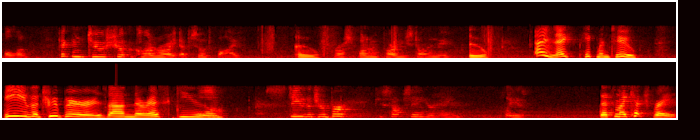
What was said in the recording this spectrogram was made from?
Hold on. Pikmin 2 Sugar Conroy episode 5. Ooh. Oh, Corresponding party telling me. oh. I like Pikmin 2. Steve the Trooper is on the rescue. On. Steve the Trooper, can you stop saying your name? Please. That's my catchphrase.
